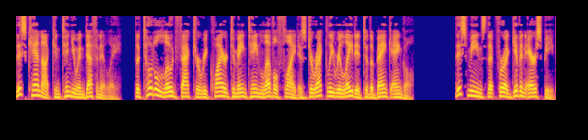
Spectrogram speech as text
This cannot continue indefinitely. The total load factor required to maintain level flight is directly related to the bank angle. This means that for a given airspeed,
